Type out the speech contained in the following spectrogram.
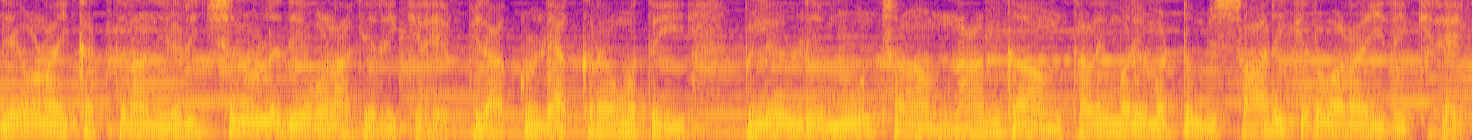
தேவனாய் கத்து நான் எரிச்சல் உள்ள தேவனாக இருக்கிறேன். பிதாக்களுடைய அக்கிரமத்தை பிள்ளைகளுடைய மூன்றாம் நான்காம் தலைமுறை மட்டும் விசாரிக்கிறவராய் இருக்கிறேன்.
